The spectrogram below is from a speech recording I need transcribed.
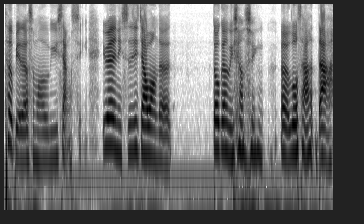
特别的什么理想型，因为你实际交往的都跟理想型呃落差很大。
